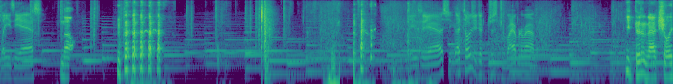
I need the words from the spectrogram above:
Lazy ass. no. Lazy ass. I told you to just drive it around. you didn't actually.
